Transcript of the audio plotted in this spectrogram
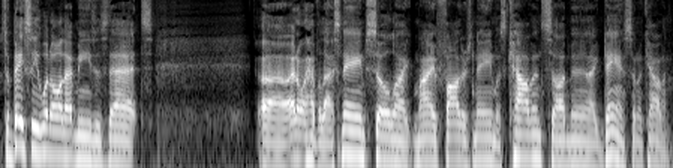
so basically, what all that means is that uh, I don't have a last name, so like my father's name was Calvin, so I've been like Dan, son of Calvin,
